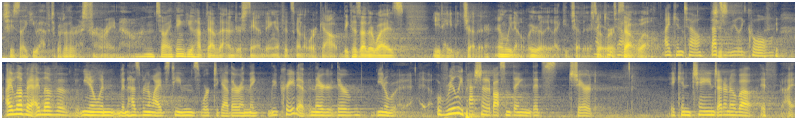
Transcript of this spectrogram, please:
She's like, you have to go to the restaurant right now. And so I think you have to have that understanding if it's going to work out, because otherwise you'd hate each other. And we don't. We really like each other, so it works tell. out well. I can tell. That's She's- really cool. I love it. I love uh, you know when, when husband and wives teams work together and they they're creative and they're they're you know really passionate about something that's shared. It can change. I don't know about if I,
